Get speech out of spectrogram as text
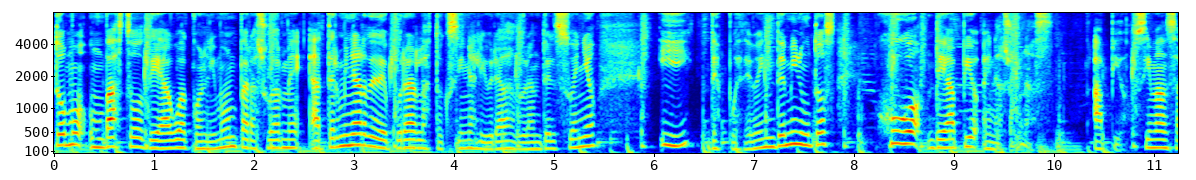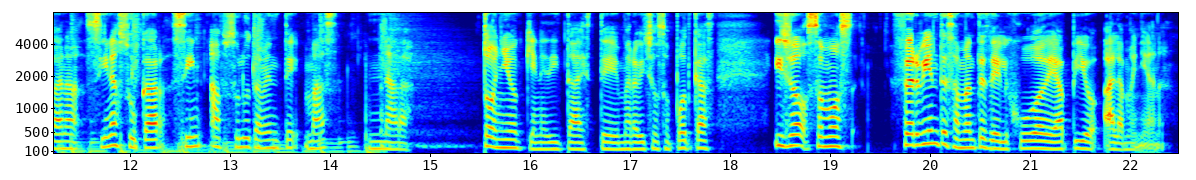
Tomo un vaso de agua con limón para ayudarme a terminar de depurar las toxinas liberadas durante el sueño y, después de 20 minutos, jugo de apio en ayunas. Apio, sin manzana, sin azúcar, sin absolutamente más nada. Toño, quien edita este maravilloso podcast, y yo somos fervientes amantes del jugo de apio a la mañana.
